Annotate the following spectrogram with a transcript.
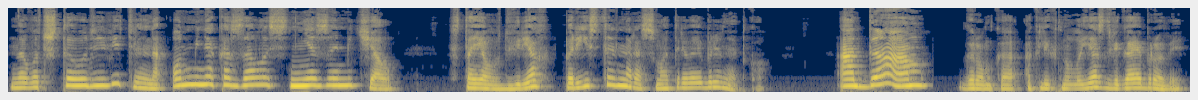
Но вот что удивительно, он меня, казалось, не замечал. Стоял в дверях, пристально рассматривая брюнетку. «Адам!» — громко окликнула я, сдвигая брови.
